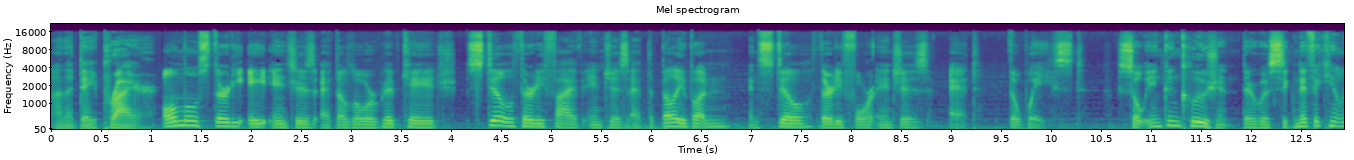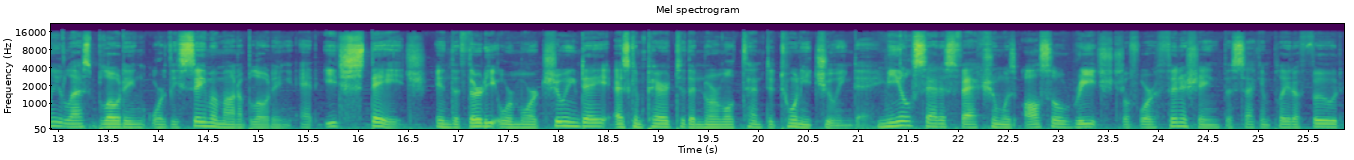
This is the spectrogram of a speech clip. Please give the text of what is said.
on the day prior. Almost 38 inches at the lower rib cage, still 35 inches at the belly button, and still 34 inches at the waist. So in conclusion, there was significantly less bloating or the same amount of bloating at each stage in the 30 or more chewing day as compared to the normal 10 to 20 chewing day. Meal satisfaction was also reached before finishing the second plate of food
